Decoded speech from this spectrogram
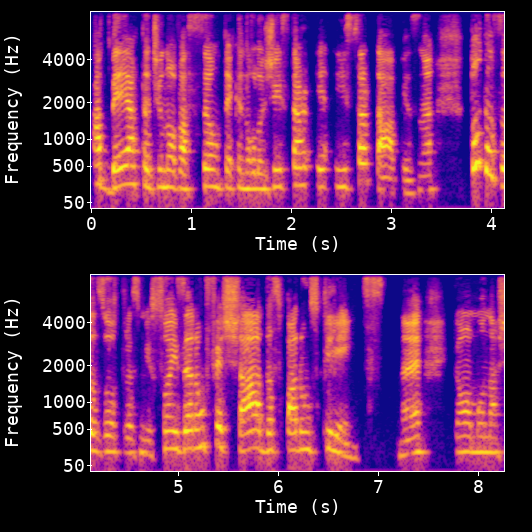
aberta de inovação, tecnologia e startups, né? Todas as outras missões eram fechadas para os clientes, né? Então a Monax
